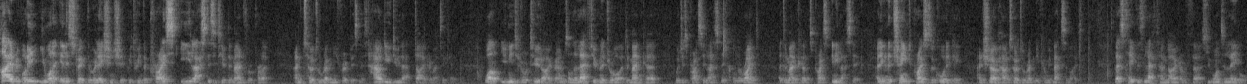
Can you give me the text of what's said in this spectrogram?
Hi everybody, you want to illustrate the relationship between the price elasticity of demand for a product and total revenue for a business. How do you do that diagrammatically? Well, you need to draw two diagrams. On the left you're going to draw a demand curve which is price elastic. On the right, a demand curve that's price inelastic. And you're going to change prices accordingly and show how total revenue can be maximized. Let's take this left-hand diagram first. We want to label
